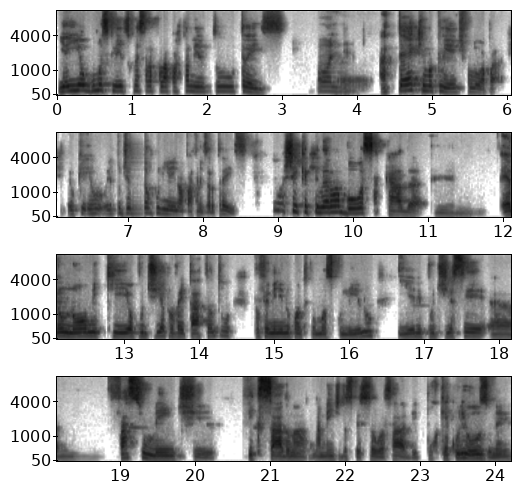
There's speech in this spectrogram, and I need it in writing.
E aí algumas clientes começaram a falar apartamento 3. Olha. É, até que uma cliente falou, eu, eu, eu podia dar um pulinho aí no apartamento 03? Eu achei que aquilo era uma boa sacada. É, era um nome que eu podia aproveitar tanto para o feminino quanto para o masculino, e ele podia ser um, facilmente fixado na, na, mente das pessoas, sabe? Porque é curioso, né?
